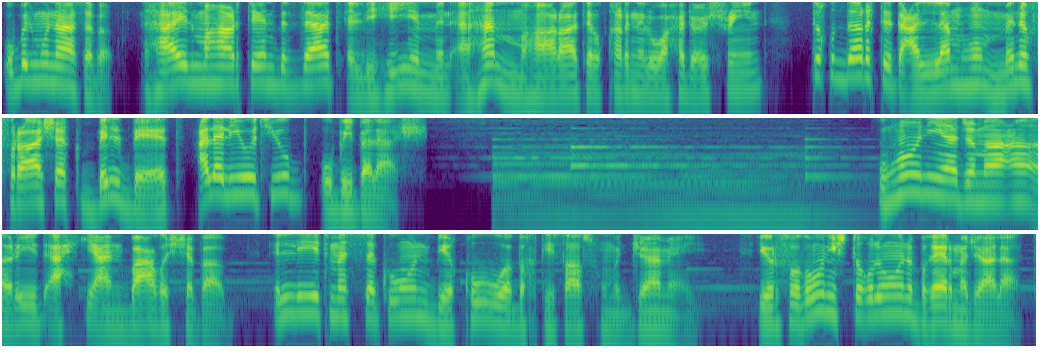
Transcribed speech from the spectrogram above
وبالمناسبة هاي المهارتين بالذات اللي هي من أهم مهارات القرن الواحد وعشرين تقدر تتعلمهم من فراشك بالبيت على اليوتيوب وببلاش. وهون يا جماعة أريد أحكي عن بعض الشباب. اللي يتمسكون بقوة باختصاصهم الجامعي. يرفضون يشتغلون بغير مجالات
